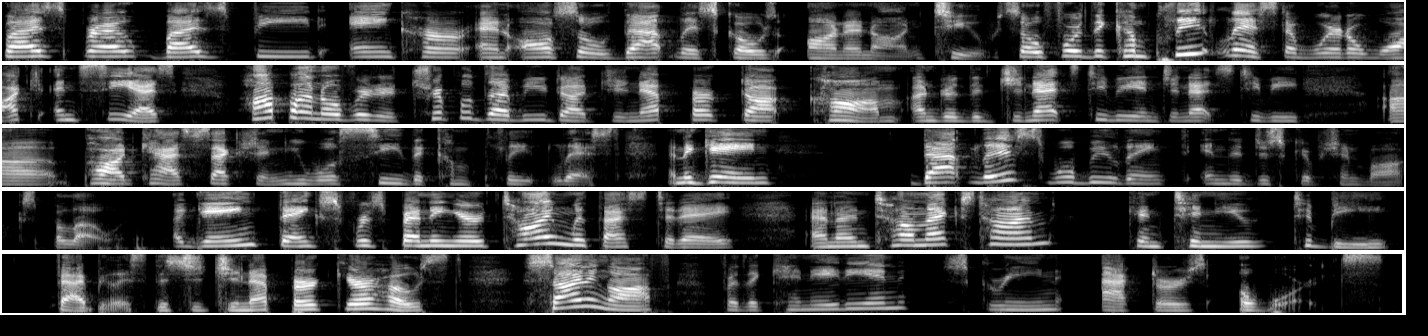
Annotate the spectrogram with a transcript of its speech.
Buzzsprout, BuzzFeed, Anchor, and also that list goes on and on too. So for the complete list of where to watch and see us, hop on over to www.janetteburke.com under the Janette's TV and Janette's TV uh, podcast section. You will see the complete list. And again, that list will be linked in the description box below. Again, thanks for spending your time with us today. And until next time, continue to be fabulous. This is Janette Burke, your host, signing off for the Canadian Screen Actors Awards.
